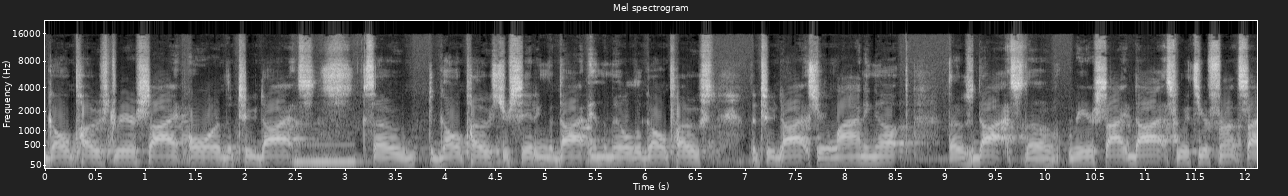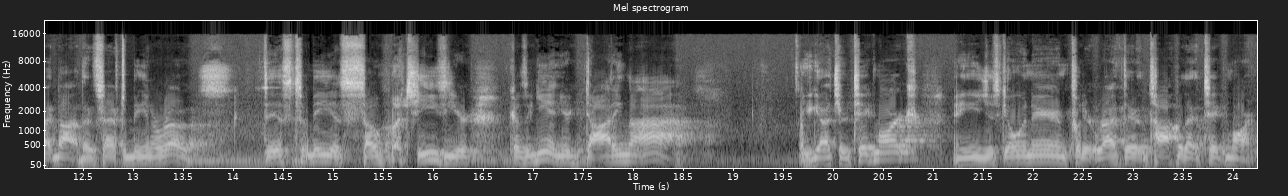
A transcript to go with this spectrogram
goalpost rear sight or the two dots. So the goalpost, you're sitting the dot in the middle of the goalpost. The two dots, you're lining up those dots, the rear sight dots with your front sight dot. Those have to be in a row. This to me is so much easier because again, you're dotting the I you got your tick mark and you just go in there and put it right there at the top of that tick mark.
